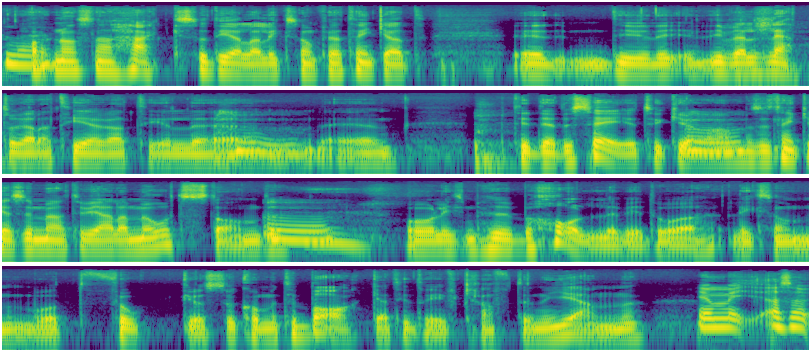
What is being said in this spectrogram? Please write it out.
Har du några sådana här hacks att dela? Liksom? För jag tänker att eh, det, är, det är väldigt lätt att relatera till, eh, eh, till det du säger tycker jag. Men så tänker jag så möter vi alla motstånd. Och liksom, hur behåller vi då liksom, vårt fokus och kommer tillbaka till drivkraften igen? Ja, men, alltså,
